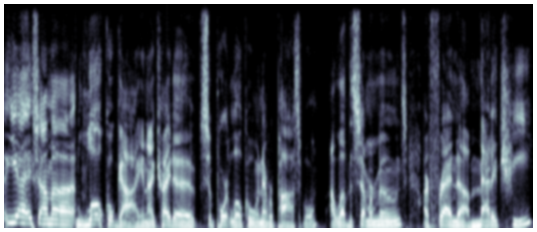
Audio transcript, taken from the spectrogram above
Yes, I'm a local guy and I try to support local whenever possible. I love the Summer Moons. Our friend uh, Medici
